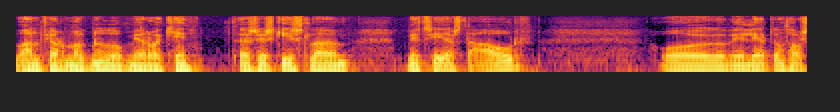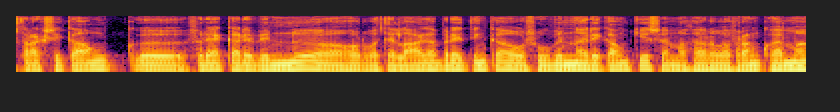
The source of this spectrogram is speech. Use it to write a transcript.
vannfjármögnuð og mér var kynnt þessi skýsla um mitt síðasta ár. Og við letum þá strax í gang frekari vinnu að horfa til lagabreitinga og svo vinna er í gangi sem að þarf að framkvæma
